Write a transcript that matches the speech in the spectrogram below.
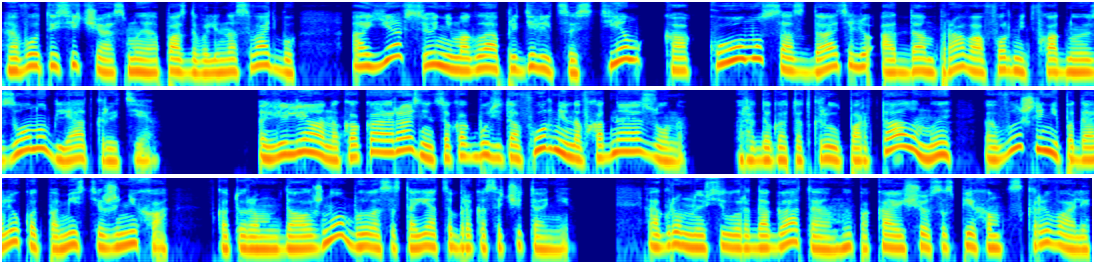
А вот и сейчас мы опаздывали на свадьбу, а я все не могла определиться с тем, какому создателю отдам право оформить входную зону для открытия. «Лилиана, какая разница, как будет оформлена входная зона?» Радагат открыл портал, и мы вышли неподалеку от поместья жениха — котором должно было состояться бракосочетание. Огромную силу Радагата мы пока еще с успехом скрывали,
